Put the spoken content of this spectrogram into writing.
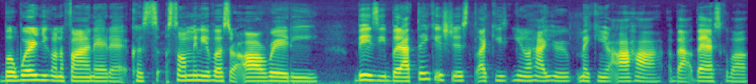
But where are you going to find that at? Because so many of us are already busy. But I think it's just like you, you know, how you're making your aha about basketball.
